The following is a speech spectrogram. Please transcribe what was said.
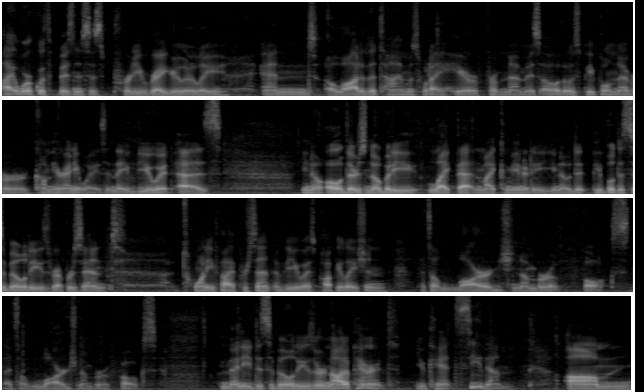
I work with businesses pretty regularly, and a lot of the times what I hear from them is, "Oh, those people never come here anyways," and they view it as, you know, "Oh, there's nobody like that in my community." You know, people with disabilities represent 25% of the U.S. population. That's a large number of folks. That's a large number of folks. Many disabilities are not apparent. You can't see them. Um,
